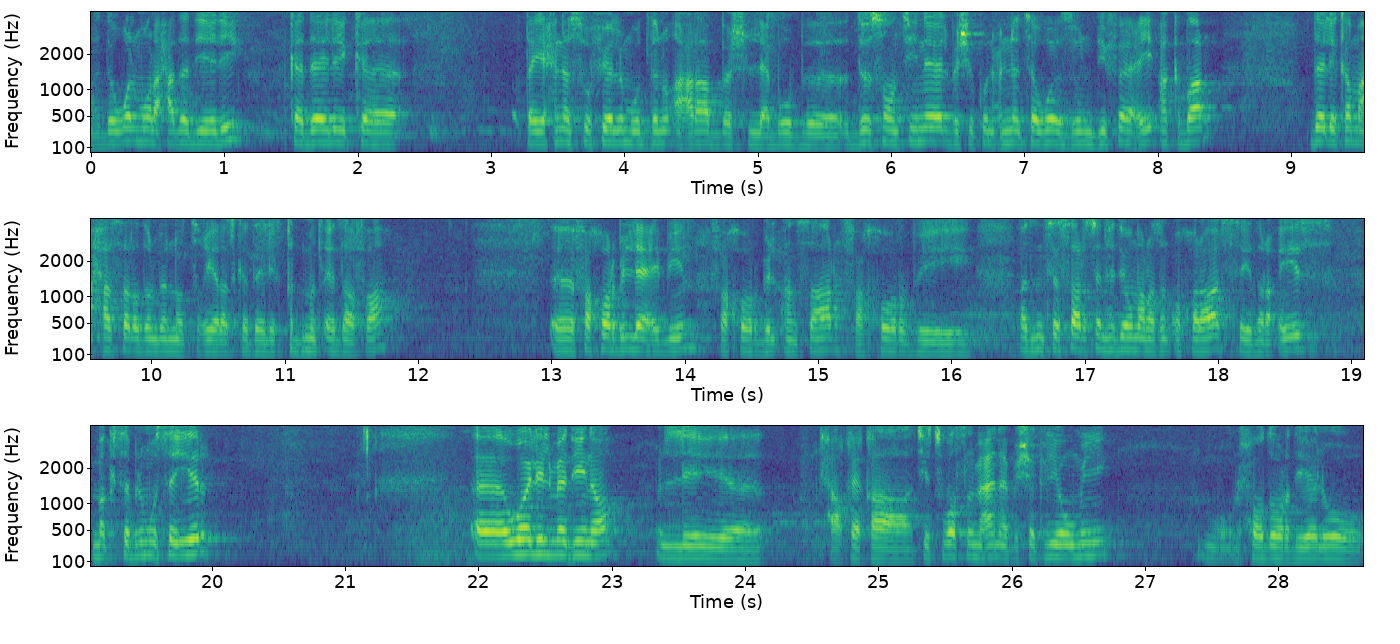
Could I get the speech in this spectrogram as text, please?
هذا هو الملاحظة ديالي. كذلك طيحنا سفيان المدن وأعراب باش نلعبوا ب deux sentinelles باش يكون عندنا توازن دفاعي أكبر. ذلك ما حصل أظن بأن التغييرات كذلك قدمت اضافه آه، فخور باللاعبين فخور بالأنصار فخور بهذا الانتصار تنهديه مره أخرى السيد الرئيس مكتب المسير. آه، والي المدينة اللي آه، الحقيقة تيتواصل معنا بشكل يومي والحضور ديالو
